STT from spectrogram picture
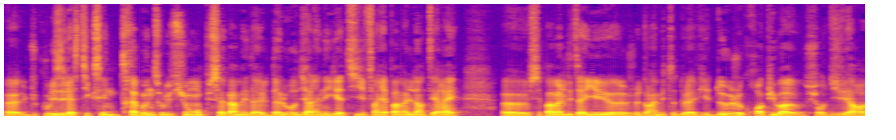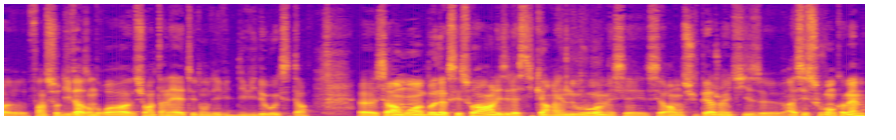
Du coup les élastiques c'est une très bonne solution. En plus ça permet d'alourdir la négative. Enfin il y a pas mal d'intérêt c'est pas mal détaillé dans la méthode de la vie 2 je crois puis bah sur divers enfin sur divers endroits sur internet et dans des, vidéos etc euh, c'est vraiment un bon accessoire, hein, les élastiques, hein, rien de nouveau, mais c'est vraiment super, j'en utilise euh, assez souvent quand même.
